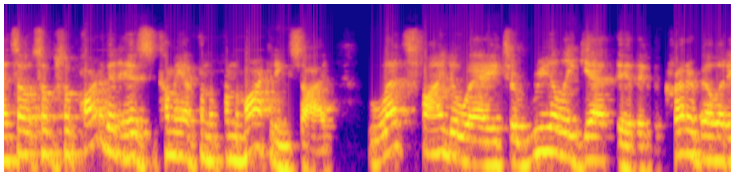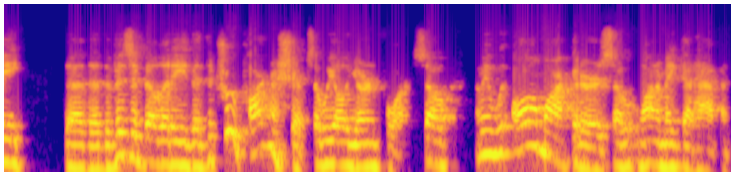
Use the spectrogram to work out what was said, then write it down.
and so, so, so part of it is coming out from the, from the marketing side. Let's find a way to really get the, the, the credibility, the, the, the visibility, the, the true partnerships that we all yearn for. So, I mean, we, all marketers uh, want to make that happen.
